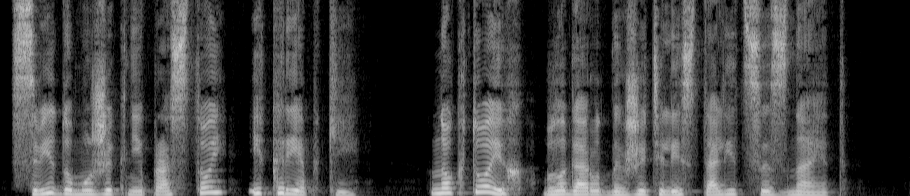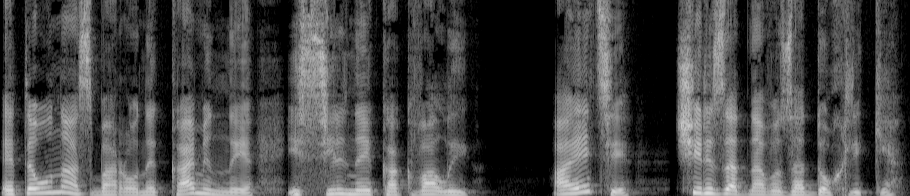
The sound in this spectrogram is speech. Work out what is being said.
С виду мужик непростой и крепкий. Но кто их, благородных жителей столицы, знает? Это у нас бароны каменные и сильные, как валы. А эти через одного задохлики.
